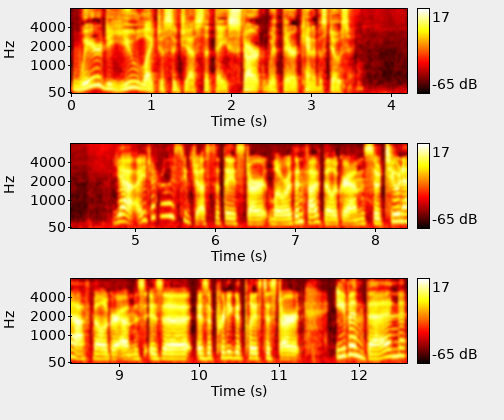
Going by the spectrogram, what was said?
where do you like to suggest that they start with their cannabis dosing? Yeah, I generally suggest that they start lower than five milligrams. So two and a half milligrams is a is a pretty good place to start. Even then,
